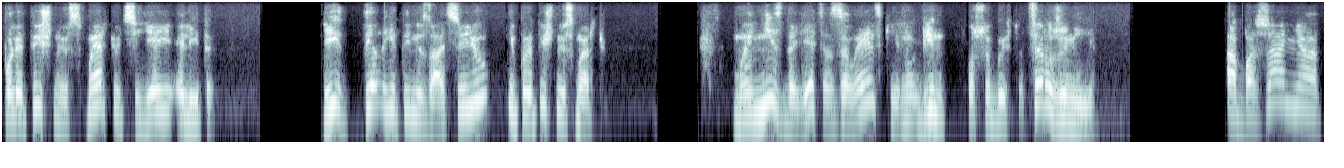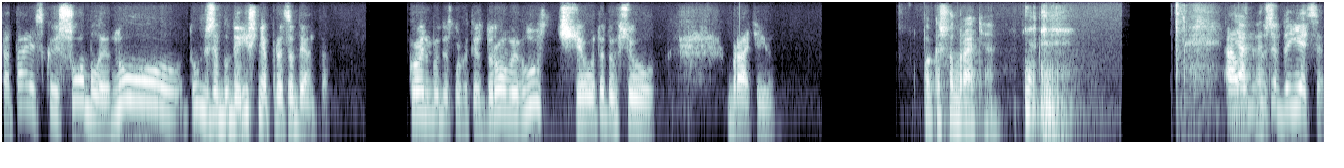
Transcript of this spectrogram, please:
політичною смертю цієї еліти, і делегітимізацією і політичною смертю. Мені здається, Зеленський, ну він особисто це розуміє. А бажання татарської шобли, ну тут вже буде рішення президента. Коли він буде слухати здоровий глузд чи от эту всю братію. Поки що, браття. Але Дякую. не дуже вдається.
